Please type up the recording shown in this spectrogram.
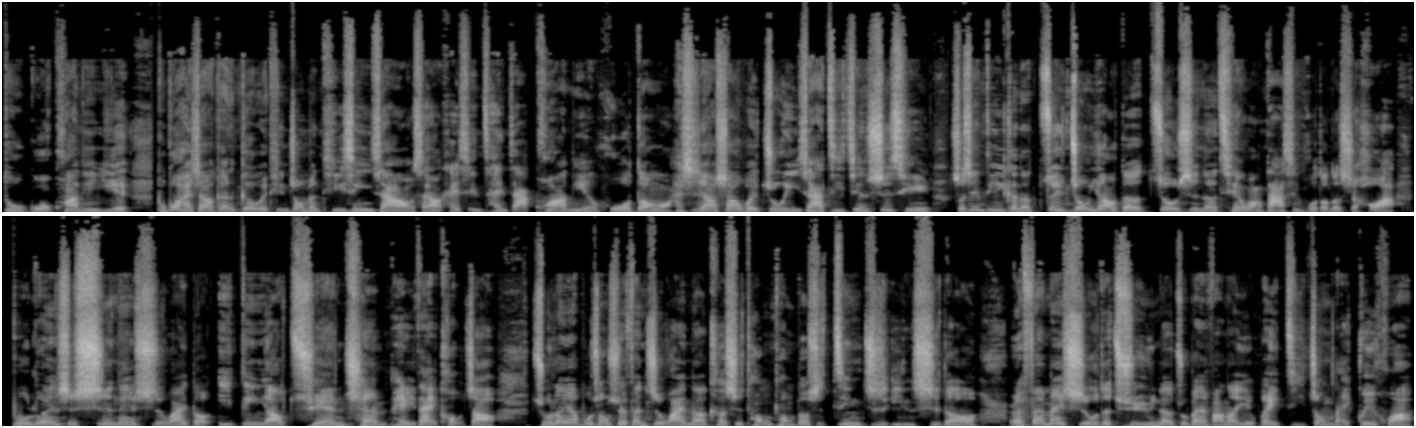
度过跨年夜。不过还是要跟各位听众们提醒一下哦，想要开心参加跨年活动哦，还是要稍微注意一下几件事情。首先第一个呢，最重要的就是呢，前往大型活动的时候啊。不论是室内室外，都一定要全程佩戴口罩。除了要补充水分之外呢，可是通通都是禁止饮食的哦。而贩卖食物的区域呢，主办方呢也会集中来规划。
